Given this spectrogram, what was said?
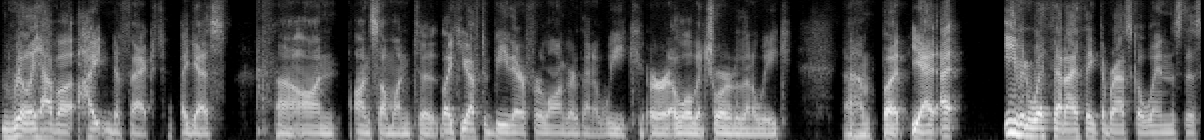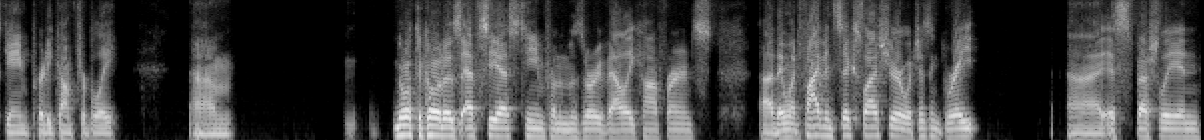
really have a heightened effect, I guess, uh, on on someone to like you have to be there for longer than a week or a little bit shorter than a week. Um, but yeah, I, even with that, I think Nebraska wins this game pretty comfortably. Um, North Dakota's FCS team from the Missouri Valley Conference. Uh, they went five and six last year, which isn't great, uh, especially in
